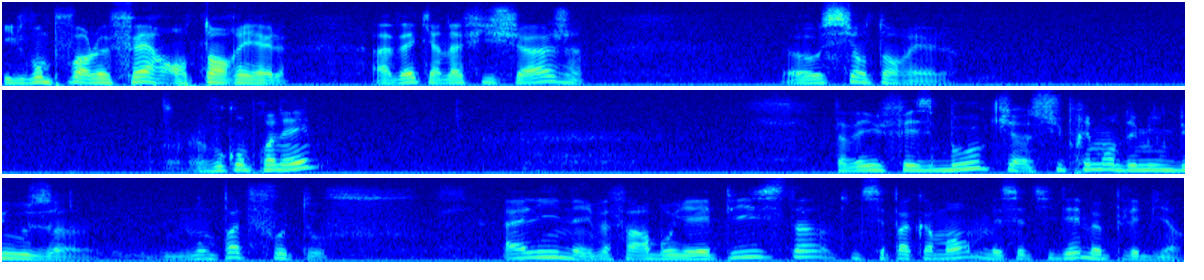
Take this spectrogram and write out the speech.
Ils vont pouvoir le faire en temps réel, avec un affichage euh, aussi en temps réel. Vous comprenez? T'avais eu Facebook, supprimé en 2012. Non pas de photos. Aline, il va falloir brouiller les pistes. Tu ne sais pas comment, mais cette idée me plaît bien.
